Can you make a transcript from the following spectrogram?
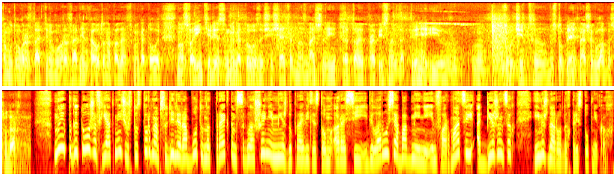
кому-то угрожать, угрожать, ни на кого-то нападать. Мы готовы, но свои интересы мы готовы защищать однозначно. И это прописано в доктрине и звучит в выступлениях наших глав государств. Ну и подытожив, я отмечу, что стороны обсудили работу над проектом соглашения между правительством России и Беларуси об обмене информацией о беженцах и международных преступниках.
